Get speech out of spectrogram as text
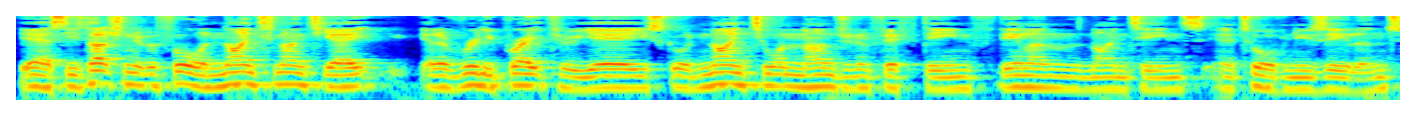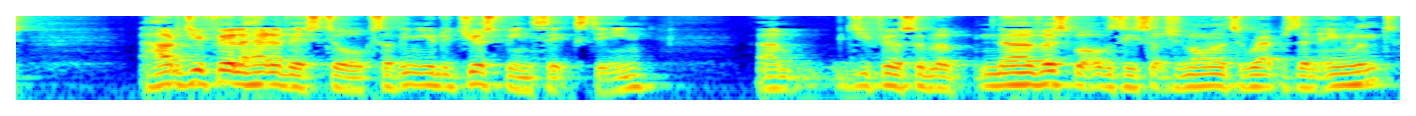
Yeah, so you touched on it before. In 1998, you had a really breakthrough year. You scored 91 115 for the England 19s in a tour of New Zealand. How did you feel ahead of this tour? Because I think you'd have just been 16. Um, did you feel sort of nervous, but obviously such an honour to represent England?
